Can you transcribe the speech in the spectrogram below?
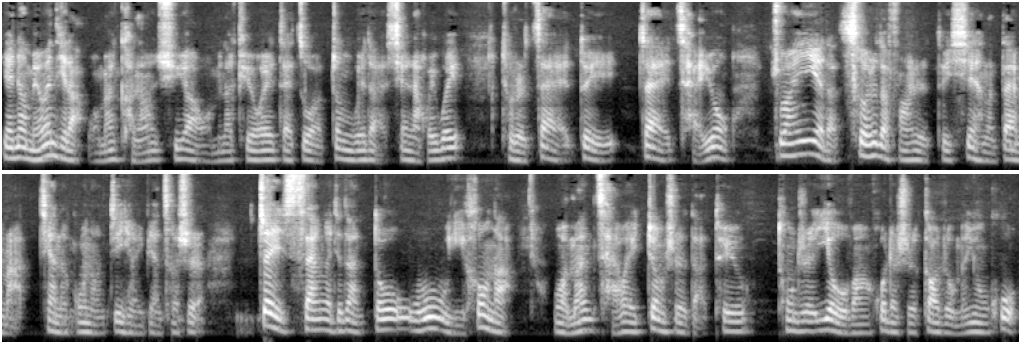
验证没问题了，我们可能需要我们的 QA 再做正规的线上回归，就是在对在采用专业的测试的方式，对线上的代码线的功能进行一遍测试。这三个阶段都无误以后呢，我们才会正式的推。通知业务方，或者是告知我们用户，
